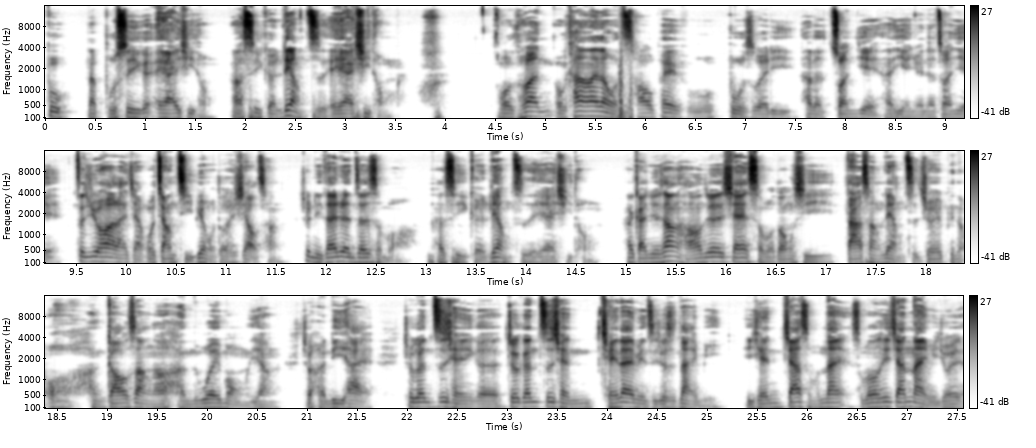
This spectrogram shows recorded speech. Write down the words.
不，那不是一个 AI 系统，那是一个量子 AI 系统。我突然我看到那段，我超佩服布鲁斯威利他的专业，他演员的专业。这句话来讲，我讲几遍我都会笑场。就你在认真什么？它是一个量子 AI 系统，它感觉上好像就是现在什么东西搭上量子就会变得哦很高尚，然后很威猛一样，就很厉害。就跟之前一个，就跟之前前一代名词就是纳米，以前加什么纳什么东西加纳米就会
